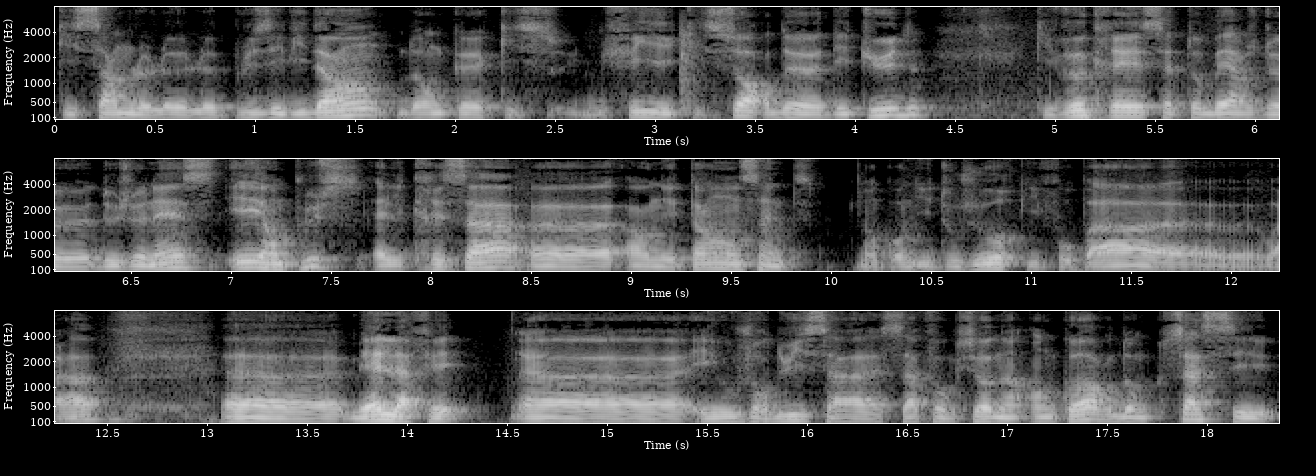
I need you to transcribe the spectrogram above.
qui semble le, plus évident. Donc qui, une fille qui sort d'études, qui veut créer cette auberge de, de, jeunesse, et en plus elle crée ça en étant enceinte. Donc on dit toujours qu'il faut pas, voilà. mais elle l'a fait. Et aujourd'hui ça, fonctionne encore. Donc ça c'est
